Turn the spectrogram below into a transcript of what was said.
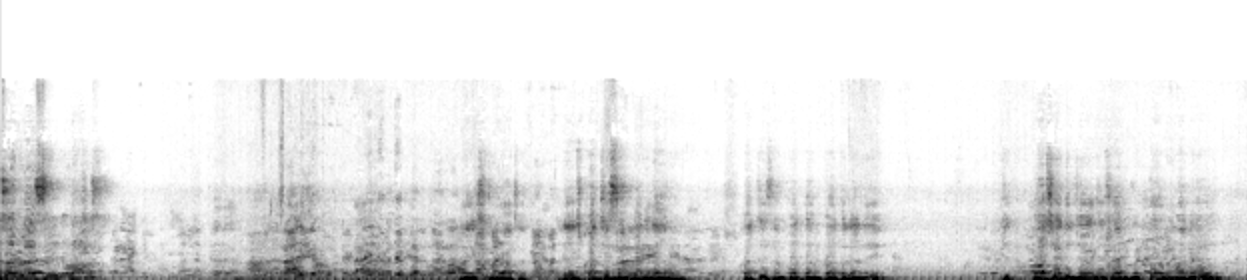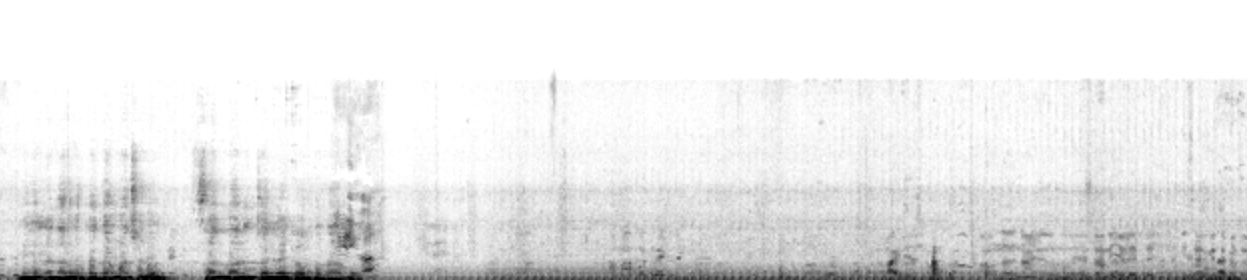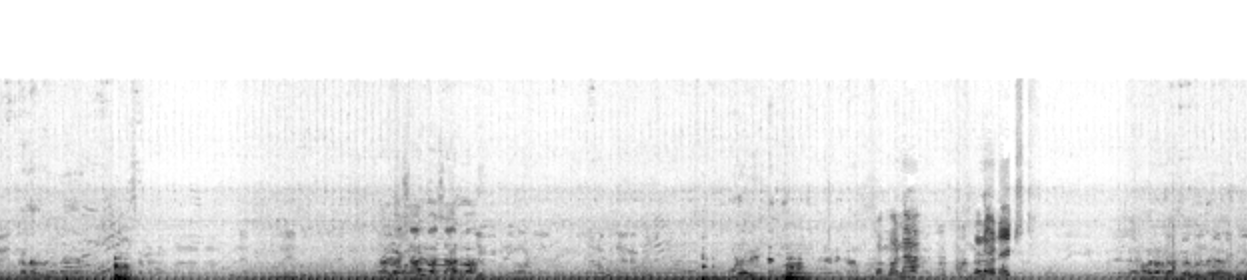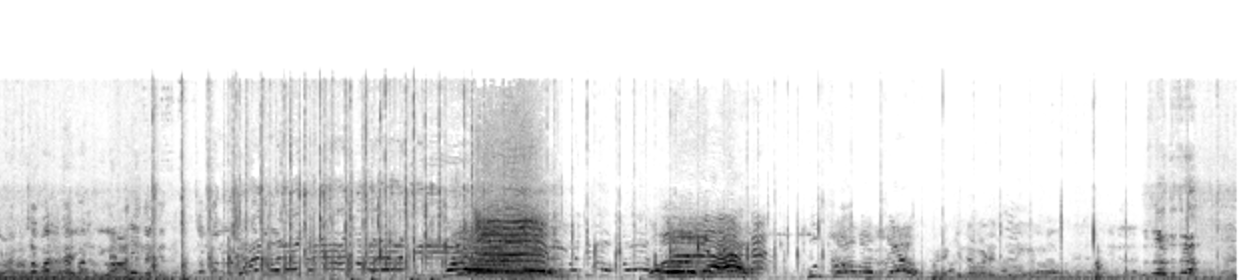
Macherla Srinivas next next పచ్చి సంపత్ గారు. పచ్చి సంపత్ దంపతులని వాషాది జగదీశ్వర్ గుప్తా మరియు మిగిలిన నలుగురు పెద్ద మనుషులు సన్మానించాలని కోరుతున్నాను. ఉన్నది నాయన ఉన్నది దాన్ని ఇప్పుడు వెంట అన్నాడా నెక్స్ట్ దుసరా దుసరా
